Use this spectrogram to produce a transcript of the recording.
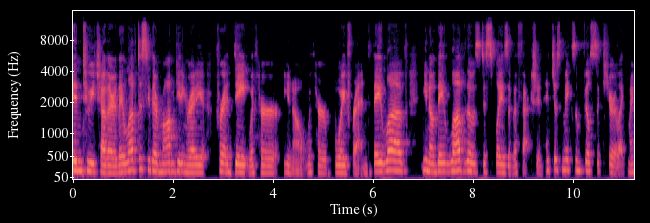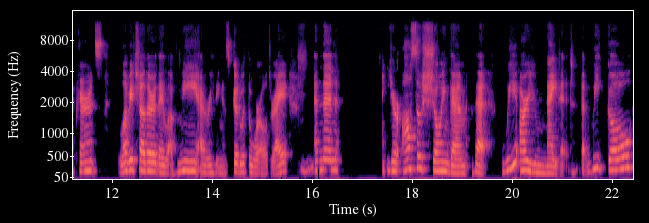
into each other. They love to see their mom getting ready for a date with her, you know, with her boyfriend. They love, you know, they love those displays of affection. It just makes them feel secure. Like my parents love each other, they love me, everything is good with the world, right? Mm-hmm. And then you're also showing them that we are united, that we go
